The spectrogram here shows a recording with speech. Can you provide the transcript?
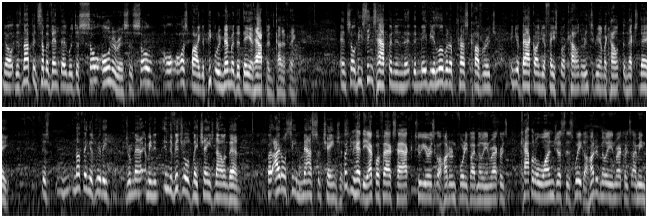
No, there's not been some event that was just so onerous and so awe-inspiring that people remember the day it happened kind of thing. And so these things happen and there may be a little bit of press coverage and you're back on your Facebook account or Instagram account the next day. There's nothing is really dramatic, I mean individuals may change now and then, but I don't see massive changes. But you had the Equifax hack two years ago, 145 million records. Capital One just this week, 100 million records. I mean,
